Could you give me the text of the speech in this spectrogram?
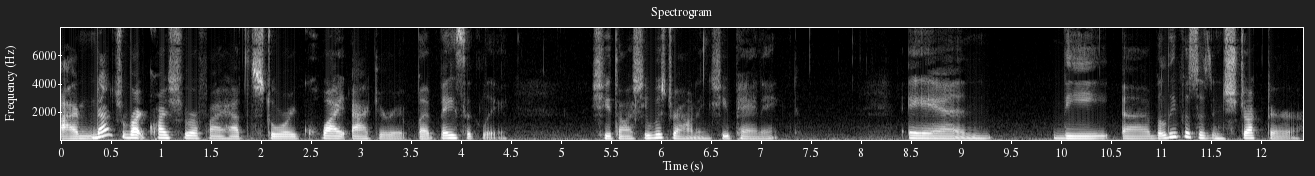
I'm not quite sure if I have the story quite accurate, but basically, she thought she was drowning. She panicked. And the, uh, I believe it was an instructor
